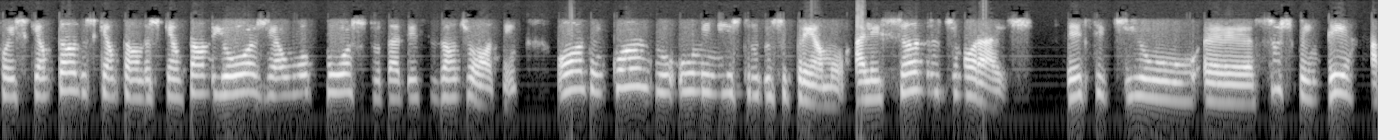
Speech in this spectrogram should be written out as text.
foi esquentando, esquentando, esquentando, e hoje é o oposto da decisão de ontem. Ontem, quando o ministro do Supremo, Alexandre de Moraes, decidiu é, suspender a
